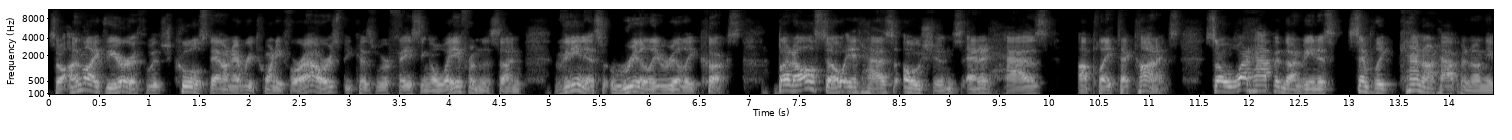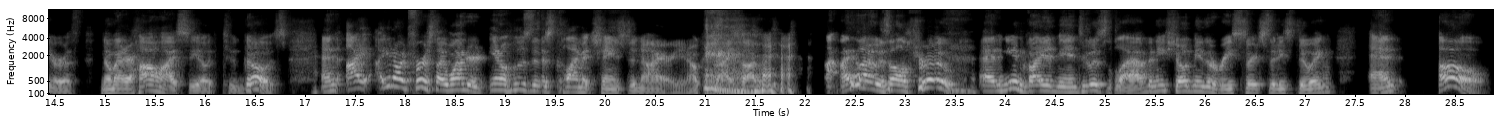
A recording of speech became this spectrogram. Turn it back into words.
So unlike the Earth, which cools down every 24 hours because we're facing away from the sun, Venus really, really cooks. But also it has oceans and it has uh, plate tectonics. So what happened on Venus simply cannot happen on the Earth, no matter how high CO2 goes. And I, you know, at first I wondered, you know, who's this climate change denier? You know, because I thought. I thought it was all true. And he invited me into his lab and he showed me the research that he's doing. And oh,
